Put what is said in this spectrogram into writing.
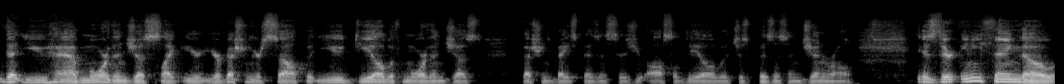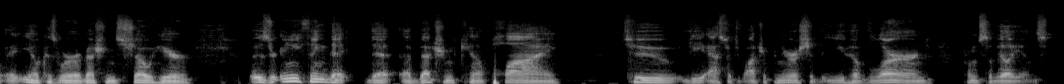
that you have more than just like you're, you're a veteran yourself, but you deal with more than just veterans based businesses. You also deal with just business in general. Is there anything though, uh, you know, because we're a veterans show here, is there anything that, that a veteran can apply to the aspect of entrepreneurship that you have learned from civilians?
